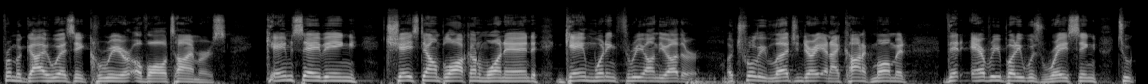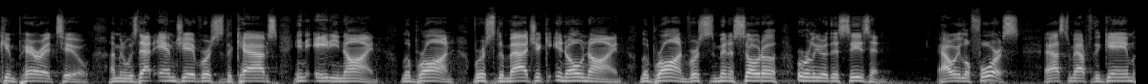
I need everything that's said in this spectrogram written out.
from a guy who has a career of all timers. Game saving, chase down block on one end, game winning three on the other. A truly legendary and iconic moment that everybody was racing to compare it to. I mean, was that MJ versus the Cavs in 89? LeBron versus the Magic in 09? LeBron versus Minnesota earlier this season? Allie LaForce asked him after the game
